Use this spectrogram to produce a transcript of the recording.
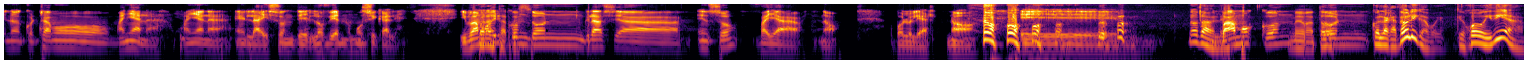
Nos encontramos mañana, mañana en la edición de los viernes musicales. Y vamos Buenas a ir tardes. con Don, gracias Enzo. Vaya, no, pololear, no. Eh, Notable. vamos con Me mató. Don. Con la Católica, pues, que juega hoy día.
